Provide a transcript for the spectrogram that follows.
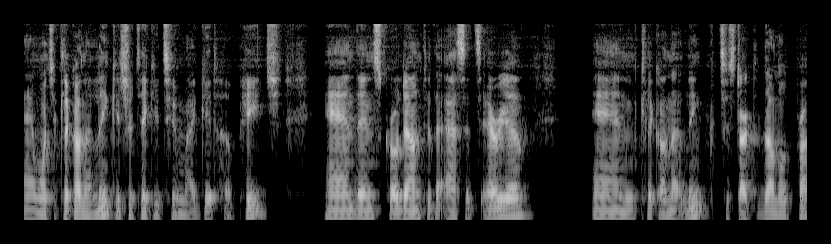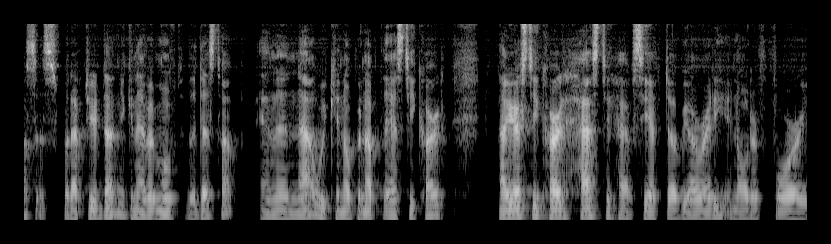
And once you click on the link, it should take you to my GitHub page and then scroll down to the assets area and click on that link to start the download process. But after you're done, you can have it moved to the desktop. And then now we can open up the SD card. Now your SD card has to have CFW already in order for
